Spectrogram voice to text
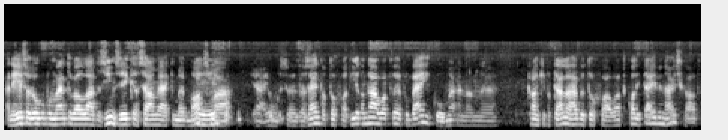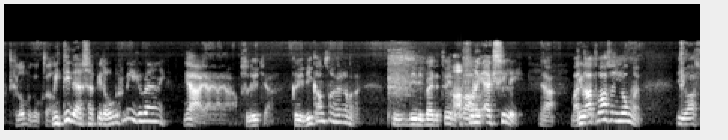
En hij heeft dat ook op momenten wel laten zien. Zeker in samenwerking met Mats. Mhm. Maar ja jongens, er zijn er toch wat hier en daar wat eh, voorbij gekomen. En dan kan ik je vertellen, hebben we toch wel wat kwaliteit in huis gehad. Dat geloof ik ook wel. Met Didas heb je er ook nog mee gewerkt. Ja, ja, ja, ja, absoluut ja. Kun je die kans nog herinneren? Die, die, die bij de tweede Ah, paal- vond ik echt zielig. Ja, maar Die- dat was een jongen. Die was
